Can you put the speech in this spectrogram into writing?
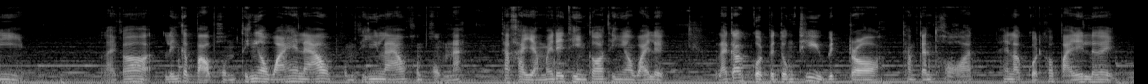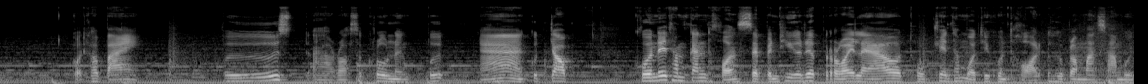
นี่ แล้วก็ลิงก์กระเป๋าผมทิ้งเอาไว้ให้แล้ว ผมทิ้งแล้วของผมนะ ถ้าใครยังไม่ได้ทิ้งก็ทิ้งเอาไว้เลย แล้วก็กดไปตรงที่ withdraw ทำการถอนให้เรากดเข้าไปได้เลย กดเข้าไปปึ๊ดอ่ารอสักครู่หนึ่งปึ๊ดอ่ากดจบคุณได้ทำการถอนเสร็จเป็นที่เรียบร้อยแล้วโทเค็นทั้งหมดที่คุณถอนก็คือประมาณ 3 0 0 0 0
